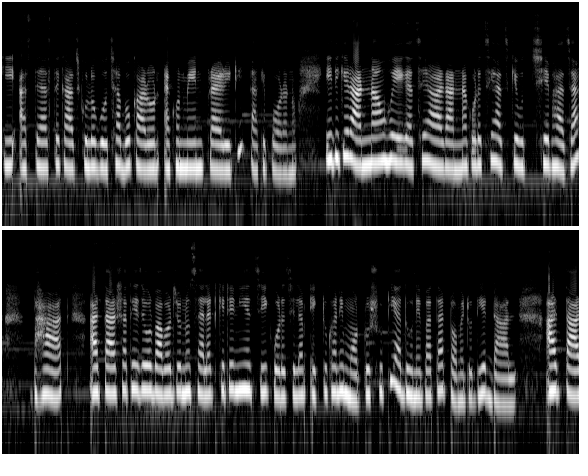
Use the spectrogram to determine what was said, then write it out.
কি আস্তে আস্তে কাজগুলো গোছাবো, কারণ এখন মেন প্রায়োরিটি তাকে পড়ানো। এদিকে রান্নাও হয়ে গেছে, আর রান্না করেছি আজকে উচ্ছে ভাজা। ভাত আর তার সাথে যে ওর বাবার জন্য স্যালাড কেটে নিয়েছি, করেছিলাম একটুখানি মটরশুঁটি আর ধনেপাতা আর টমেটো দিয়ে ডাল। আর তার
